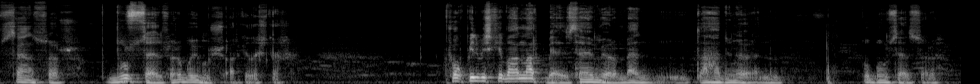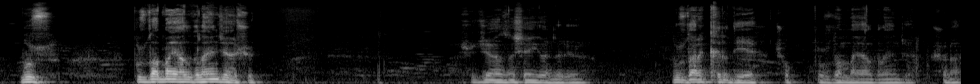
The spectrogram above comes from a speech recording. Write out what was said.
sensör buz sensörü buymuş arkadaşlar. Çok bilmiş gibi anlatmayın. Sevmiyorum. Ben daha dün öğrendim. Bu buz sensörü. Buz. Buzlanmayı algılayınca şu şu cihaza şey gönderiyor. Buzları kır diye. Çok buzlanmayı algılayınca. Şuna.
